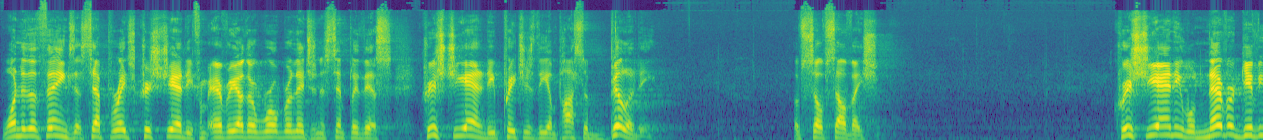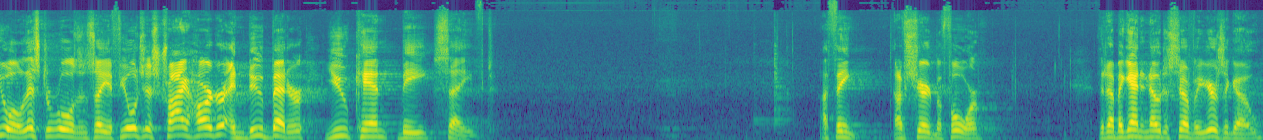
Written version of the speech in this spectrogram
One of the things that separates Christianity from every other world religion is simply this Christianity preaches the impossibility of self salvation. Christianity will never give you a list of rules and say, if you'll just try harder and do better, you can be saved. I think I've shared before that I began to notice several years ago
